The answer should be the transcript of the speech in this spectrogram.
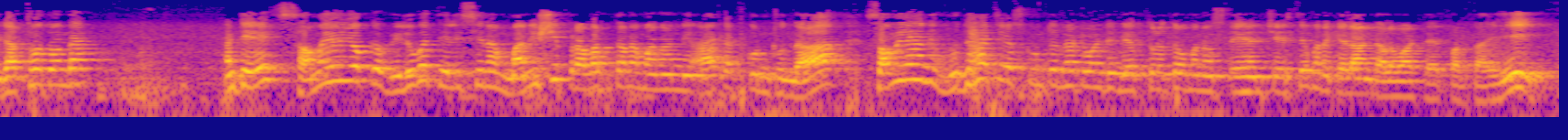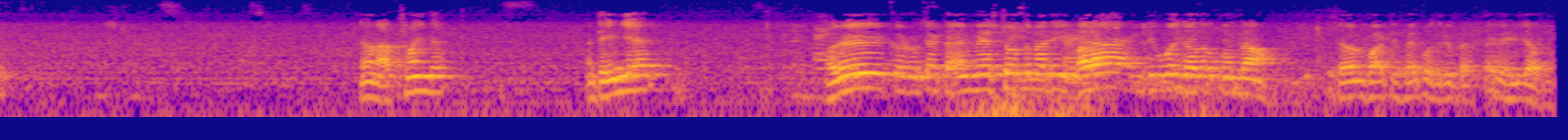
మీకు అర్థమవుతోందా? అంటే సమయం యొక్క విలువ తెలిసిన మనిషి ప్రవర్తన మనల్ని ఆకట్టుకుంటుందా? సమయాన్ని వృధా చేసుకుంటున్నటువంటి వ్యక్తులతో మనం స్నేహం చేస్తే మనకు ఎలాంటి అలవాట్లు ఏర్పడతాయి? ఏమైనా అర్థమైందా? అంటే ఏం చేయాలి? అరే ఇక్కడ ఉంటే టైం వేస్ట్ అవుతున్నది బలా ఇంటికి పోయి చదువుకుందాం. సెవెన్ ఫార్టీ ఫైవ్ వదిలిపెడతా ఏం చదువు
